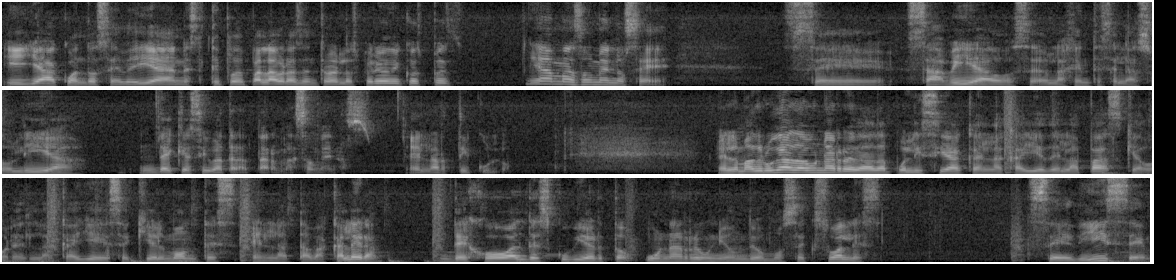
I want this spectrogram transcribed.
Y ya cuando se veían este tipo de palabras dentro de los periódicos, pues ya más o menos se se sabía o sea, la gente se la solía de qué se iba a tratar más o menos el artículo. En la madrugada una redada policíaca en la calle de La Paz, que ahora es la calle Ezequiel Montes, en la Tabacalera, dejó al descubierto una reunión de homosexuales. Se dice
